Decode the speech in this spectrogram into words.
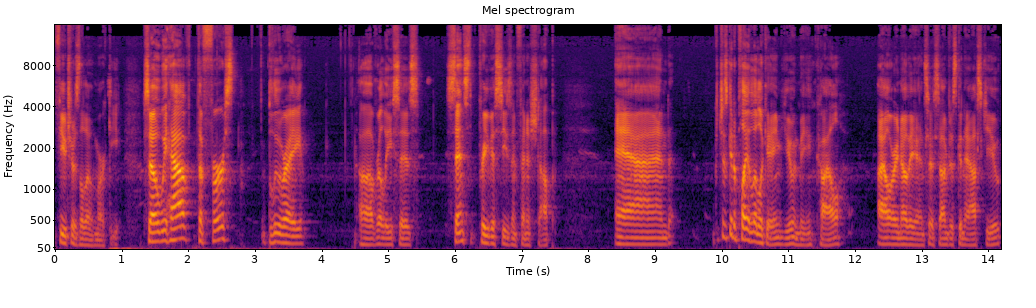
future is a little murky. So we have the first Blu-ray uh, releases since the previous season finished up, and just gonna play a little game, you and me, Kyle. I already know the answer, so I'm just gonna ask you:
